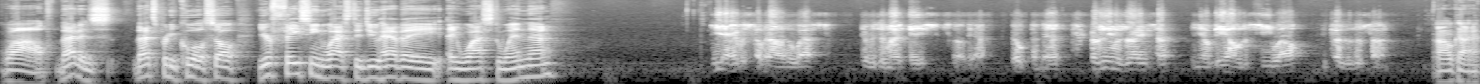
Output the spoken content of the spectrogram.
wow, that is that's pretty cool. So you're facing west. Did you have a, a west wind then? Yeah, it was coming out of the west. It was in my face. So yeah, opened it. Everything was ready to you know being able to see well because of the sun. Okay.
